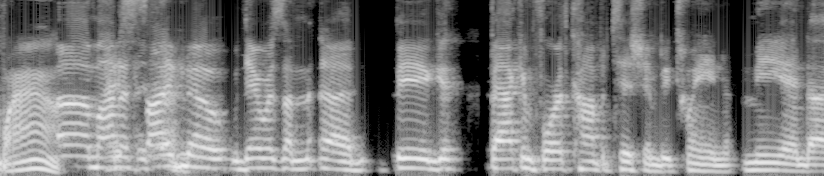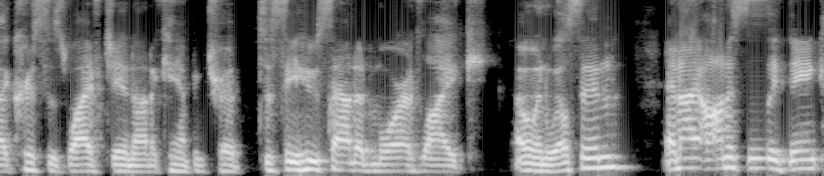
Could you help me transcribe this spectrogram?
Wow. Um, on a side done. note, there was a, a big back and forth competition between me and uh, Chris's wife, Jen, on a camping trip to see who sounded more like Owen Wilson. And I honestly think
